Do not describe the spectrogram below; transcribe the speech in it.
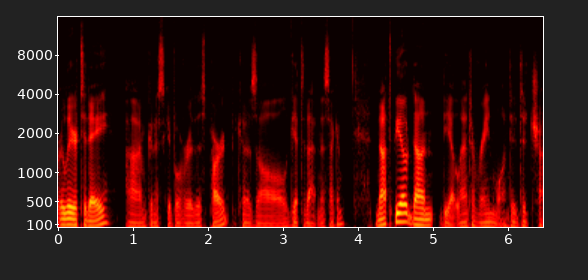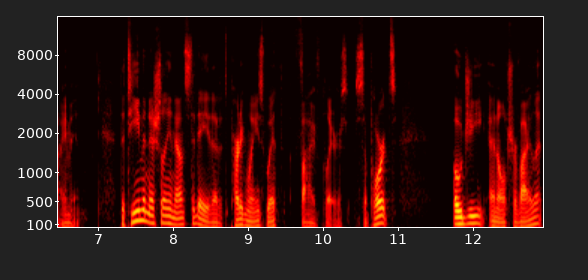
Earlier today, I'm going to skip over this part because I'll get to that in a second. Not to be outdone, the Atlanta Reign wanted to chime in. The team initially announced today that it's parting ways with five players supports, OG and Ultraviolet,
